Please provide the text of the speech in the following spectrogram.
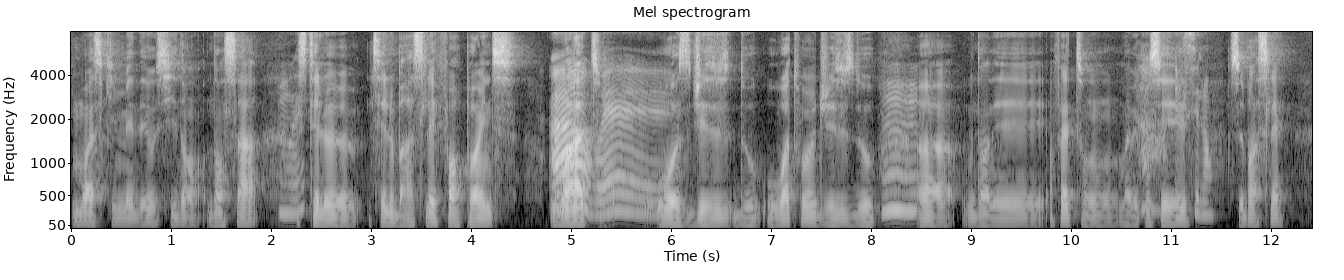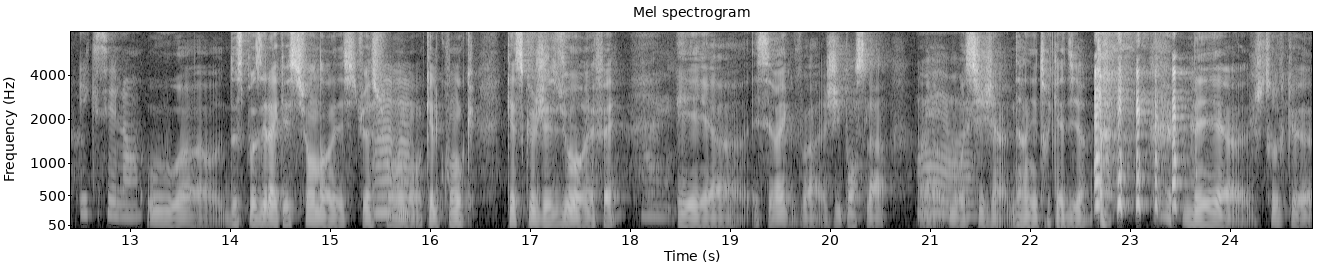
moi, ce qui m'aidait aussi dans, dans ça, c'était le, le bracelet Four Points. Ah, what was Jesus do ou What would Jesus do? Mhm. ou dans les en fait on m'avait conseillé ce bracelet. Excellent. Ou de se poser la question dans des situations mhm. quelconques qu'est-ce que Jésus aurait fait? Et, et c'est vrai que j'y pense là. Moi aussi j'ai un dernier truc à dire. Mais euh, je trouve que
